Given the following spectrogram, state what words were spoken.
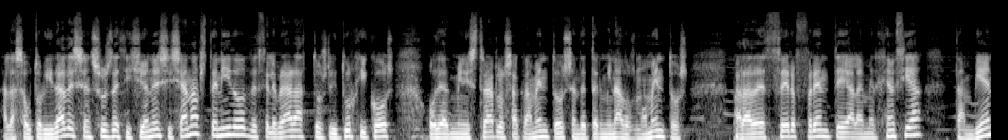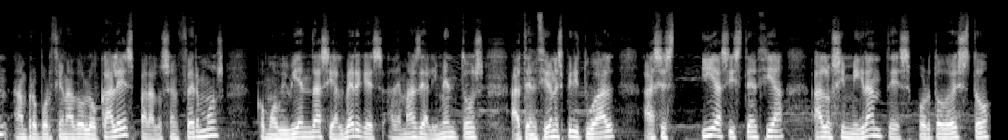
a las autoridades en sus decisiones y se han abstenido de celebrar actos litúrgicos o de administrar los sacramentos en determinados momentos. Para hacer frente a la emergencia, también han proporcionado locales para los enfermos, como viviendas y albergues, además de alimentos, atención espiritual y asistencia a los inmigrantes. Por todo esto,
